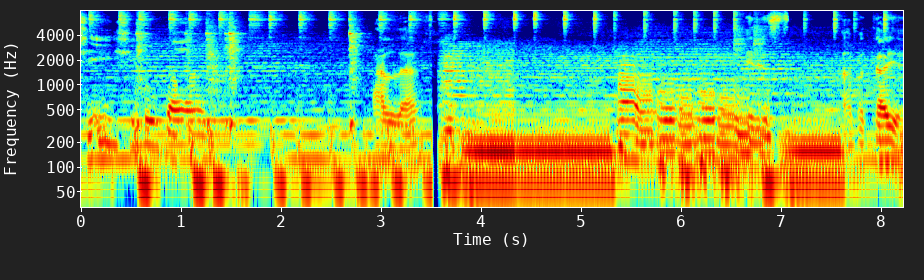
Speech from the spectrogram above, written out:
she she moved on. I left. It is I'm gonna tell you,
